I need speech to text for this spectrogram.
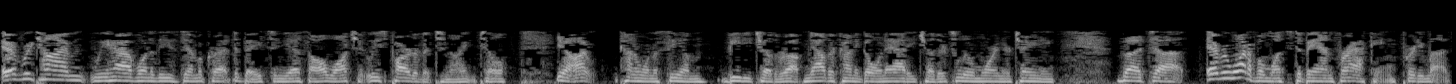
every time we have one of these Democrat debates, and yes, I'll watch at least part of it tonight until, you know, I kind of want to see them beat each other up. Now they're kind of going at each other. It's a little more entertaining. But, uh, every one of them wants to ban fracking, pretty much.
